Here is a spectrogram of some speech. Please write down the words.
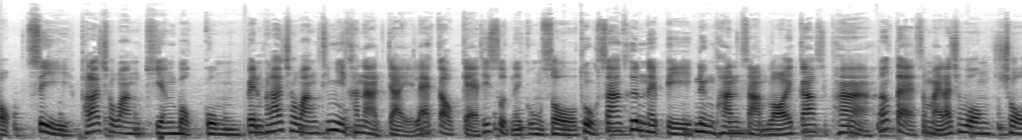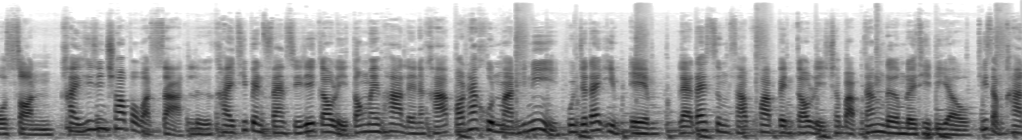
ตก 4. พระราชวังเคียงบกกุง เป็นพระราชวังที่มีขนาดใหญ่และเก่าแก่ที่สุดในกรุงโซลถูกสร้างขึ้นในปี 1395 ตั้งแต่สมัยราชวงศ์โชซอน ใครที่ชื่นชอบประวัติศาสตร์ หรือใครที่เป็นแฟนซีรีส์เกาหลีต้องไม่พลาดเลยนะครับ เพราะถ้าคุณมาที่นี่คุณจะได้อิ่มเอม และได้ซึมซับความเป็นเกาหลีฉบับดั้งเดิมเลยทีเดียว ที่สำคัญ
